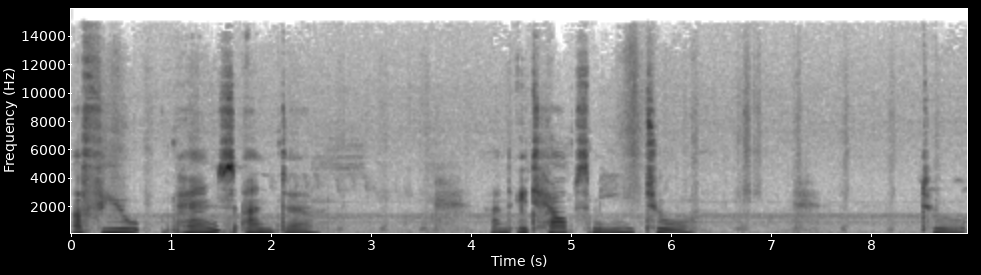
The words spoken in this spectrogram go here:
a few pens and uh, and it helps me to to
